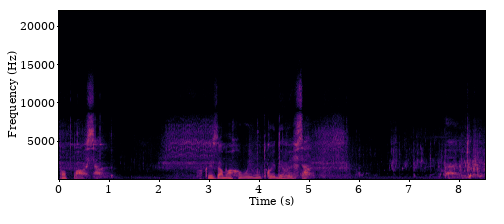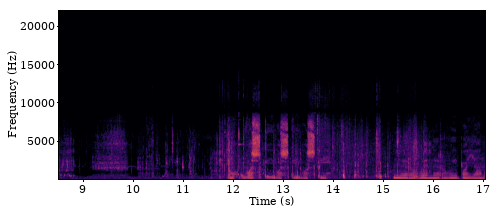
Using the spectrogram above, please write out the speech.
Попався. Поки за маховою вудкою дивився. Важкий, важкий, важкий. Нерви, нерви, баян.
